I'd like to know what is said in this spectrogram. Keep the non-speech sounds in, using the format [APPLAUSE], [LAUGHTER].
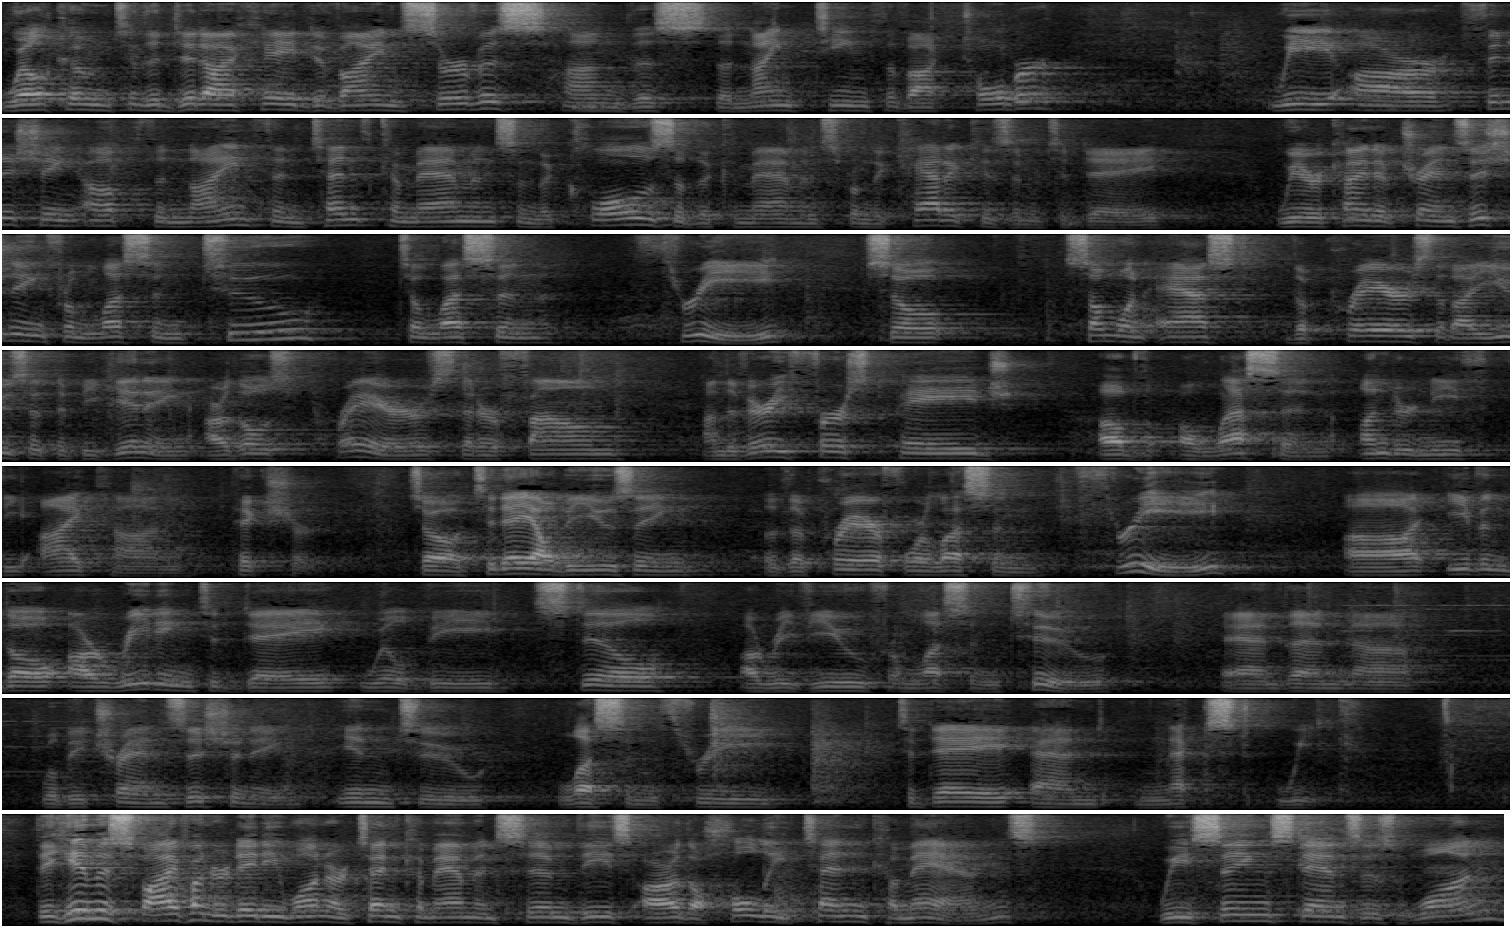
Welcome to the Didache Divine Service on this, the 19th of October. We are finishing up the ninth and tenth commandments and the close of the commandments from the Catechism today. We are kind of transitioning from lesson two to lesson three. So, someone asked the prayers that I use at the beginning are those prayers that are found on the very first page of a lesson underneath the icon picture. So today I'll be using the prayer for lesson three, uh, even though our reading today will be still a review from lesson two, and then uh, we'll be transitioning into lesson three today and next week. The hymn is 581, our Ten Commandments hymn. These are the Holy Ten Commands. We sing stanzas 1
